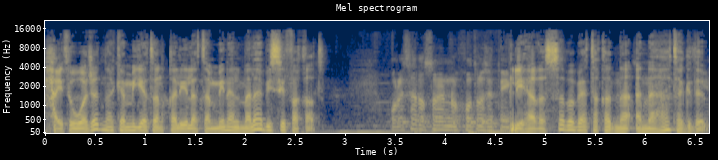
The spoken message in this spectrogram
حيث وجدنا كمية قليلة من الملابس فقط. لهذا السبب اعتقدنا أنها تكذب.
